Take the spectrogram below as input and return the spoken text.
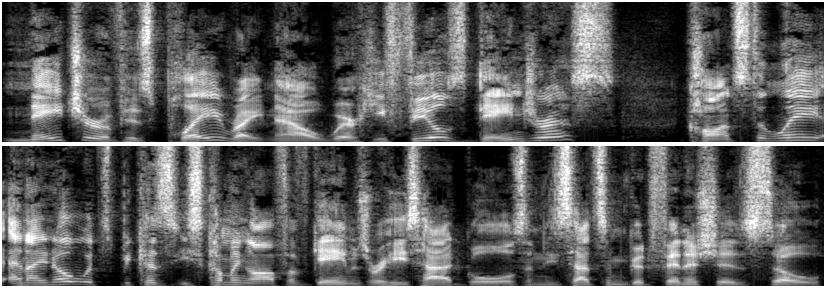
nature of his play right now, where he feels dangerous constantly. And I know it's because he's coming off of games where he's had goals and he's had some good finishes, so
